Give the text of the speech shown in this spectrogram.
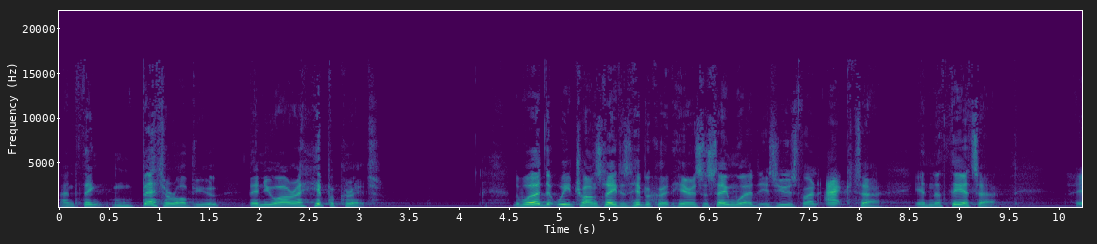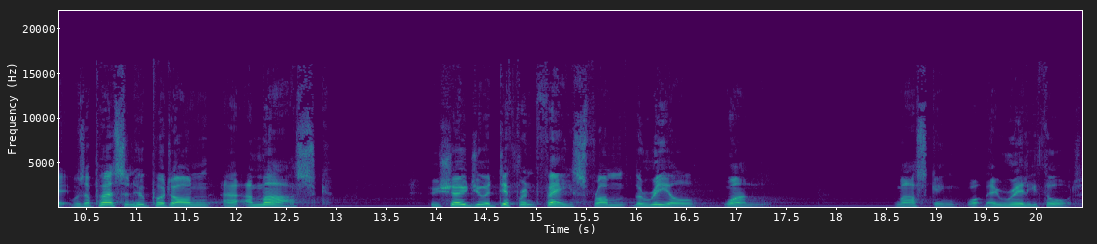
and think better of you, then you are a hypocrite. The word that we translate as hypocrite here is the same word that is used for an actor in the theatre. It was a person who put on a mask, who showed you a different face from the real one, masking what they really thought.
